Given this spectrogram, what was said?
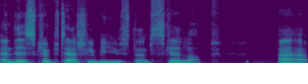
and this could potentially be used then to scale up uh,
